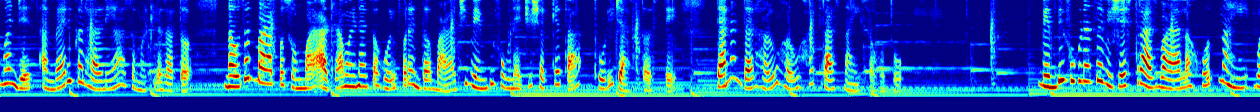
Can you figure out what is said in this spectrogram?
म्हणजेच अम्बॅरिकल हर्निया असं म्हटलं जातं. नवजात बाळापासून बाळ अठरा महिन्याचा होईपर्यंत बाळाची बेंबी फुगण्याची शक्यता थोडी जास्त असते. त्यानंतर हळूहळू हा त्रास नाहीसा होतो. बेंबी फुगण्याचा विशेष त्रास बाळाला होत नाही व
